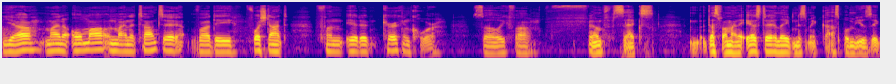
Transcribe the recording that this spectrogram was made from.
Ja, meine Oma und meine Tante war die Vorstand von ihrer Kirchenchor. So, ich war fünf, sechs. Das war mein erstes Erlebnis mit Gospelmusik.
